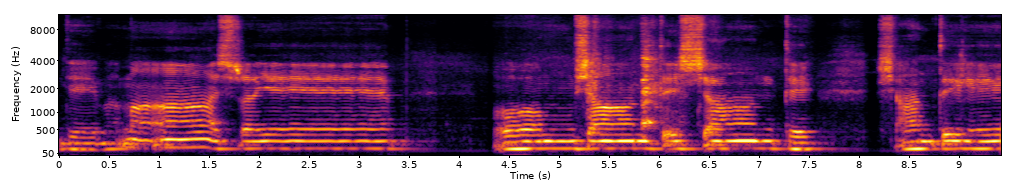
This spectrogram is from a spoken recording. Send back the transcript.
Devamashraye Om Shanti Shanti Shanti.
